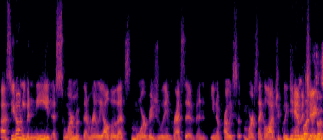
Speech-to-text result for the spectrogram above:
Uh, so you don't even need a swarm of them, really. Although that's more visually impressive and you know probably more psychologically damaging. But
